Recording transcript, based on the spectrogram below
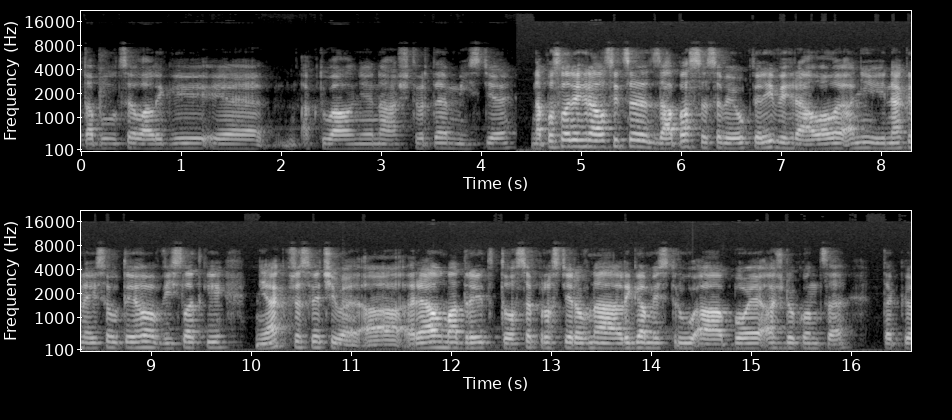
tabulce La Ligy je aktuálně na čtvrtém místě. Naposledy hrál sice zápas se Sevillou, který vyhrál, ale ani jinak nejsou ty jeho výsledky nějak přesvědčivé a Real Madrid to se prostě rovná Liga mistrů a boje až do konce tak uh,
